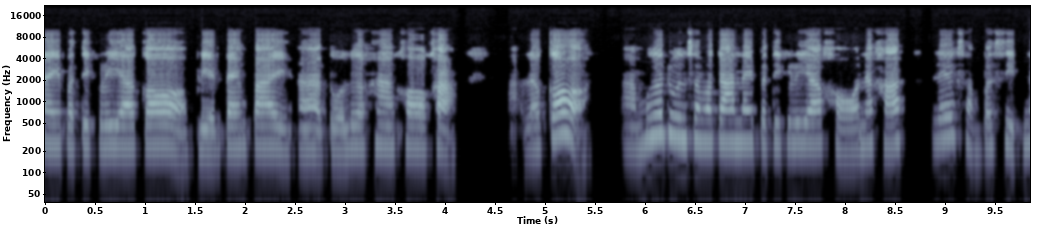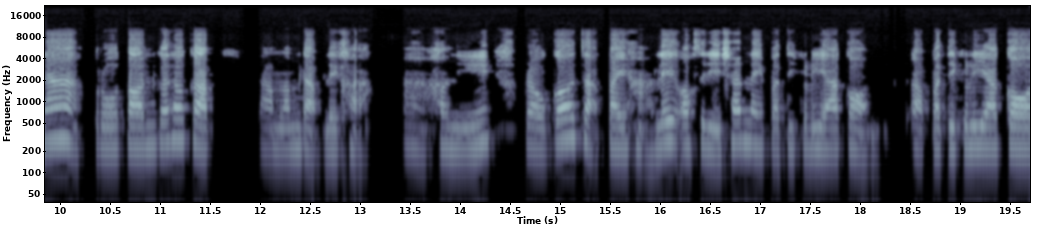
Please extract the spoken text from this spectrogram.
ในปฏิกิริยากรเปลี่ยนแปลงไปอ่าตัวเลือก 5 ข้อค่ะอ่าแล้วก็เมื่อดุลสมการในปฏิกิริยาขอนะคะ เลขสัมประสิทธิ์หน้าโปรตอนก็เท่ากับตามลำดับเลยค่ะอ่าคราวนี้เราก็จะไปหาเลขออกซิเดชันในปฏิกิริยาก่อน ปฏิกิริยากร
